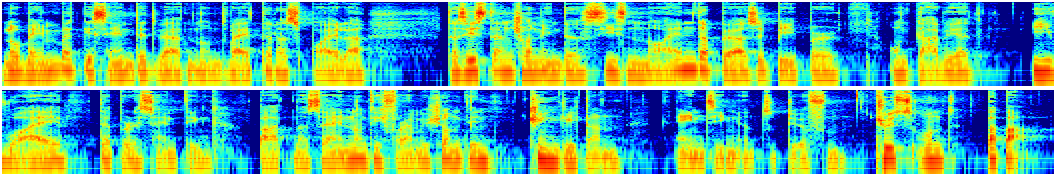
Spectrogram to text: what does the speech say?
November gesendet werden und weiterer Spoiler. Das ist dann schon in der Season 9 der Börse People und da wird EY der Presenting Partner sein und ich freue mich schon, den Jingle dann einsingen zu dürfen. Tschüss und Baba.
